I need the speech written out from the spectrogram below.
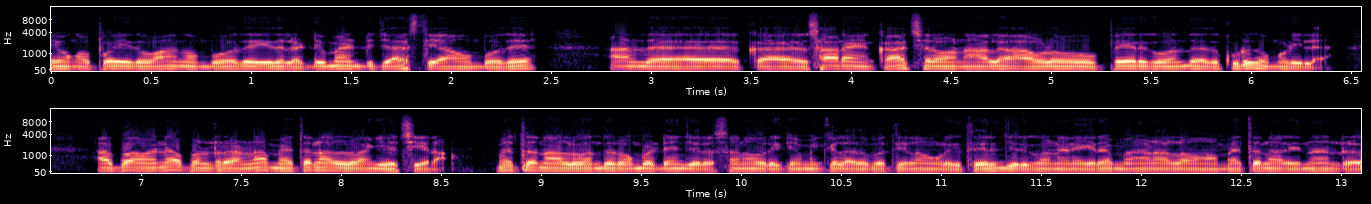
இவங்க போய் இது வாங்கும்போது இதில் டிமாண்ட் ஜாஸ்தி ஆகும்போது அந்த க சாராயம் காய்ச்சலவனால் அவ்வளோ பேருக்கு வந்து அது கொடுக்க முடியல. அப்போ அவன் என்ன பண்ணுறான்னா மெத்தனால் வாங்கி வச்சுக்கிறான். மெத்தனால் வந்து ரொம்ப டேஞ்சரஸான ஒரு கெமிக்கல் அதை பற்றிலாம் உங்களுக்கு தெரிஞ்சிருக்கும்னு நினைக்கிறேன். ஆனாலும் மெத்தனால் என்னன்ற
